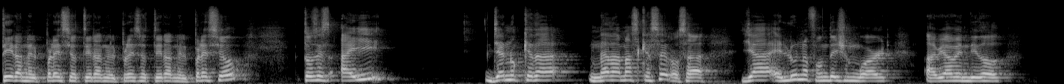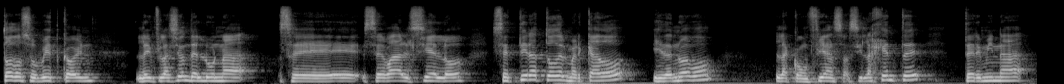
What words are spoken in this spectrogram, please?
Tiran el precio, tiran el precio, tiran el precio. Entonces ahí ya no queda nada más que hacer. O sea, ya el Luna Foundation Guard había vendido todo su Bitcoin. La inflación de Luna se, va al cielo, se tira todo el mercado y de nuevo la confianza. Si la gente termina,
